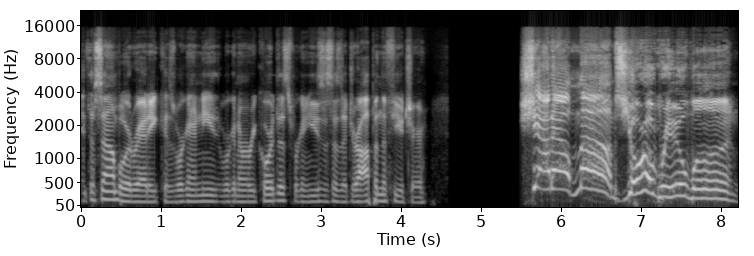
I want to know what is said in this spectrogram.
Get the soundboard ready because we're gonna need we're gonna record this. We're gonna use this as a drop in the future. Shout out, moms! You're a real one.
